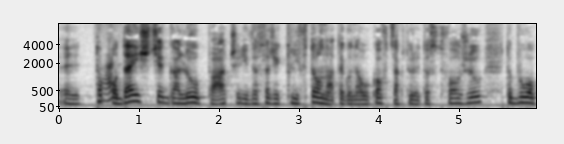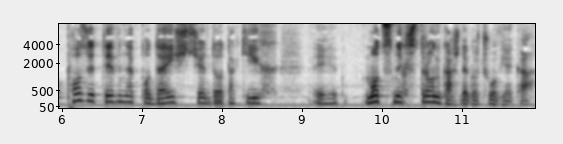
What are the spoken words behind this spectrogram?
E, to tak? podejście Galupa, czyli w zasadzie Cliftona, tego naukowca, który to stworzył, to było pozytywne podejście do takich mocnych stron każdego człowieka.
